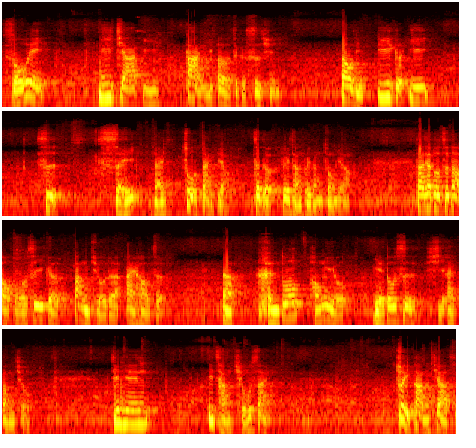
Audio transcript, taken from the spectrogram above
所谓一加一大于二这个事情，到底第一个一是谁来做代表？”这个非常非常重要，大家都知道我是一个棒球的爱好者，那很多朋友也都是喜爱棒球。今天一场球赛最大的价值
